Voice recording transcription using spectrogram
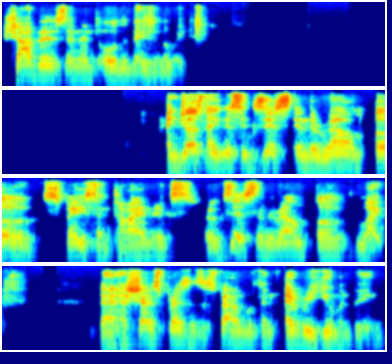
Shabbos, and then to all the days of the week. And just like this exists in the realm of space and time, it ex- exists in the realm of life. That Hashem's presence is found within every human being.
